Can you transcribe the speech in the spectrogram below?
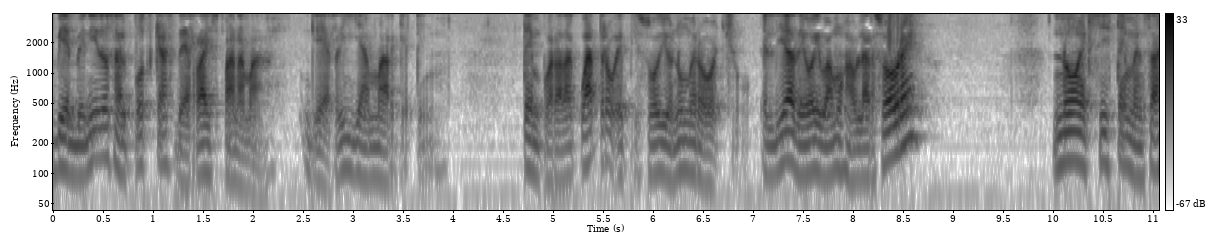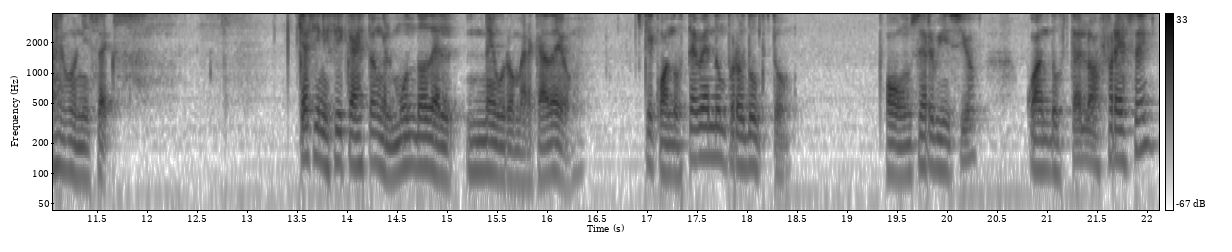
Bienvenidos al podcast de Rice Panamá, Guerrilla Marketing. Temporada 4, episodio número 8. El día de hoy vamos a hablar sobre No existen mensajes unisex. ¿Qué significa esto en el mundo del neuromercadeo? Que cuando usted vende un producto o un servicio, cuando usted lo ofrece,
